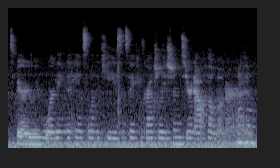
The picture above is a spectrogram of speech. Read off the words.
It's very rewarding to hand someone the keys and say, congratulations, you're now a homeowner. Mhm. And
